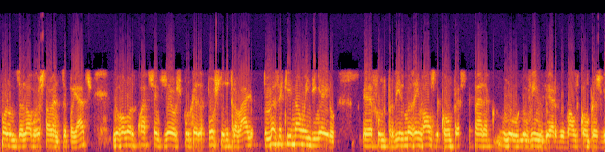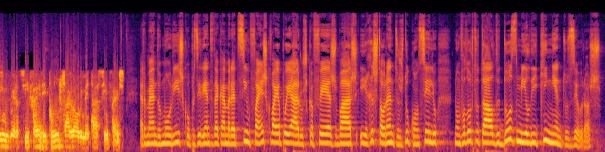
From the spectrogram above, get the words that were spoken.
Foram 19 restaurantes apoiados, no valor de 400 euros por cada posto de trabalho, mas aqui não em dinheiro eh, fundo perdido, mas em vales de compras para no, no vinho verde, vale de compras vinho verde Sinfãs e produtos agroalimentares Sinfãs. Armando Mourisco, presidente da Câmara de Sinfãs, que vai apoiar os cafés, bares e restaurantes do Conselho num valor total de 12.500 euros.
